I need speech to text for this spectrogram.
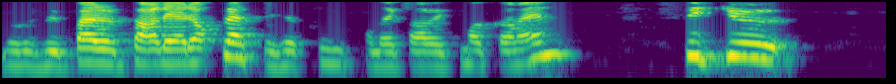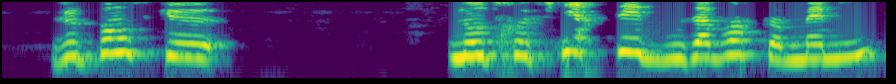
donc je vais pas le parler à leur place, mais ça se trouve ils seront d'accord avec moi quand même. C'est que je pense que notre fierté de vous avoir comme mamie,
